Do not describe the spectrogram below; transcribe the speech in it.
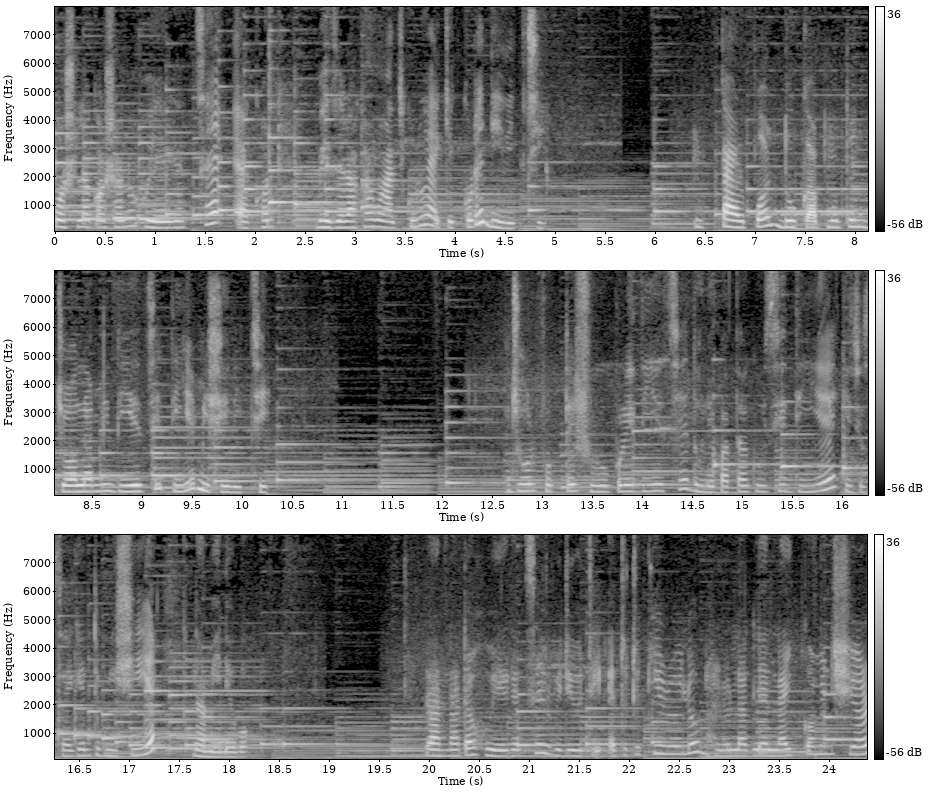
মশলা কষানো হয়ে গেছে, এখন ভেজে রাখা মাছগুলো এক এক করে দিয়ে দিচ্ছি। তারপর দু কাপ মতন জল আমি দিয়েছি, দিয়ে মিশিয়ে নিচ্ছি। ঝোল ফুটতে শুরু করে দিয়েছে। ধনে পাতা কুচি দিয়ে কিছু সেকেন্ড মিশিয়ে নামিয়ে নেব। রান্নাটা হয়ে গেছে। ভিডিওটি এতটুকুই রইল। ভালো লাগলে লাইক কমেন্ট শেয়ার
